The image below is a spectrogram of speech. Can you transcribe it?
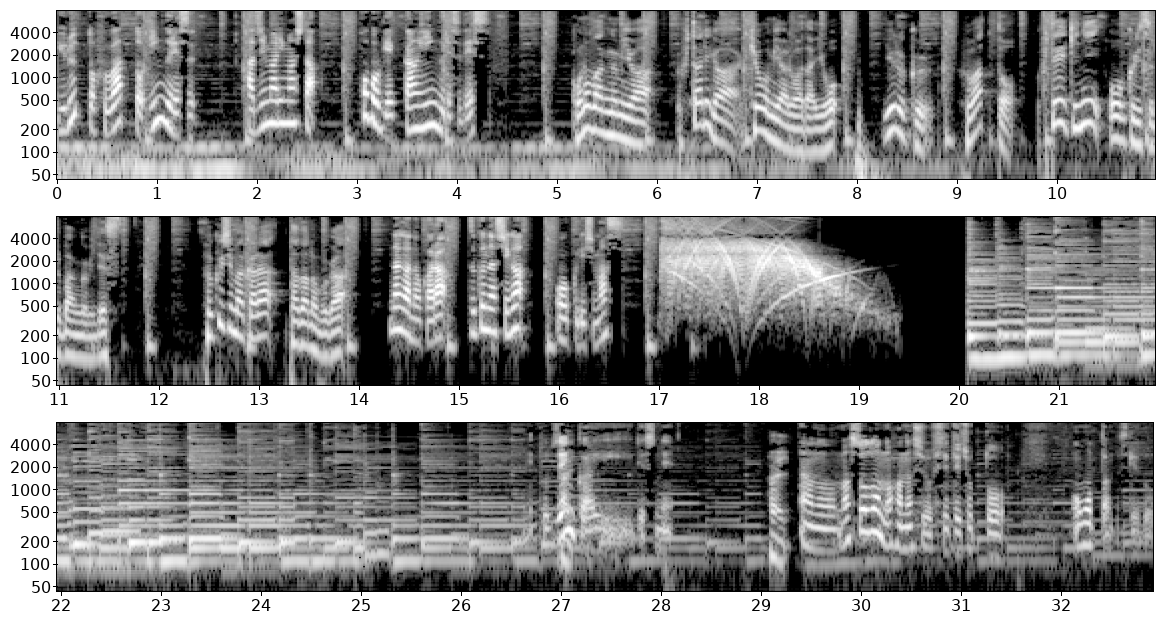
ゆるっとふわっとイングレス。始まりました。ほぼ月間イングレスです。この番組は2人が興味ある話題をゆるくふわっと不定期にお送りする番組です福島から忠信が長野からずくなしがお送りします。えっと、前回ですね、はい、あの、マストドンの話をしててちょっと思ったんですけど、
